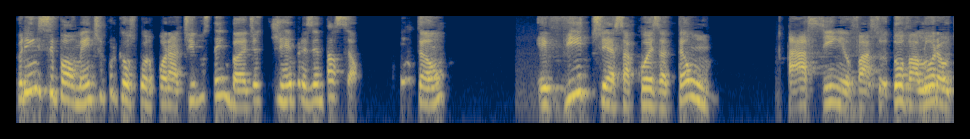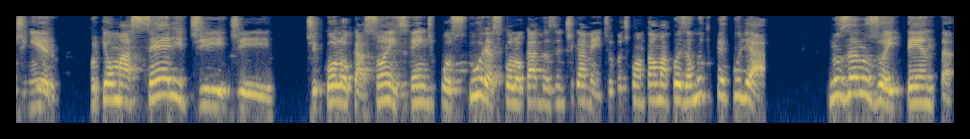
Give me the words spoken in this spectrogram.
principalmente porque os corporativos têm budget de representação. Então, evite essa coisa tão assim, eu faço, eu dou valor ao dinheiro, porque uma série de, de, de colocações vem de posturas colocadas antigamente. Eu vou te contar uma coisa muito peculiar. Nos anos 80,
